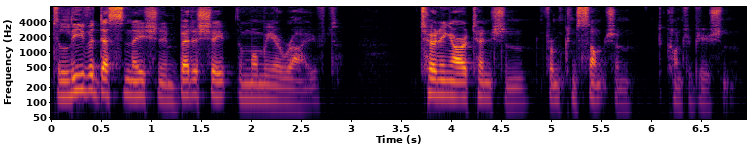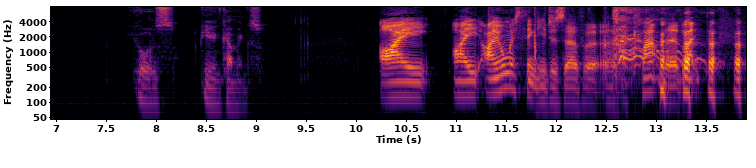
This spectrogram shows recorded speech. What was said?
to leave a destination in better shape than when we arrived, turning our attention from consumption to contribution. Yours, Ian Cummings. I, I, I almost think you deserve a, a, clap there. Like,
